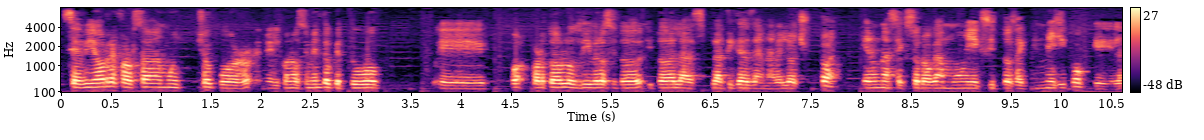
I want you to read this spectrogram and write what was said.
se vio reforzada mucho por el conocimiento que tuvo eh, por, todos los libros y, y todas las pláticas de Anabel Ochoa. Era una sexóloga muy exitosa aquí en México que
